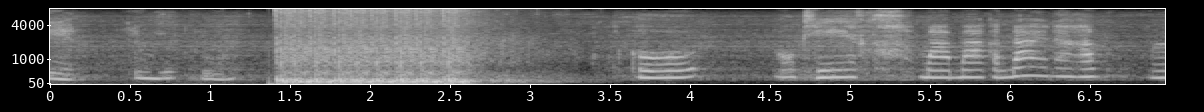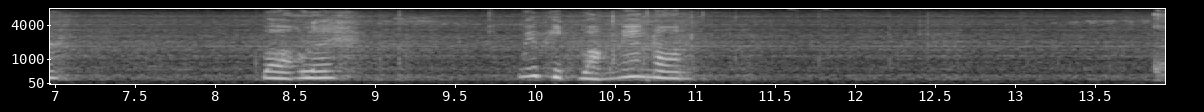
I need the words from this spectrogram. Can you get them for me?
เป็ด M60 โอโอเค มามากันได้นะครับ บอกเลย ไม่ผิดหวังแน่นอน โค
